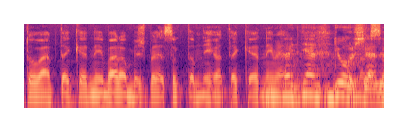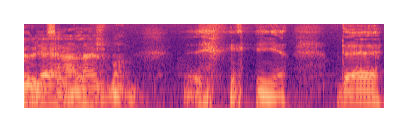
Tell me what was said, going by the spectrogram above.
tovább tekerni, bár abban is bele szoktam néha tekerni. Mert gyors szerintem. előreállásban. Igen. De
